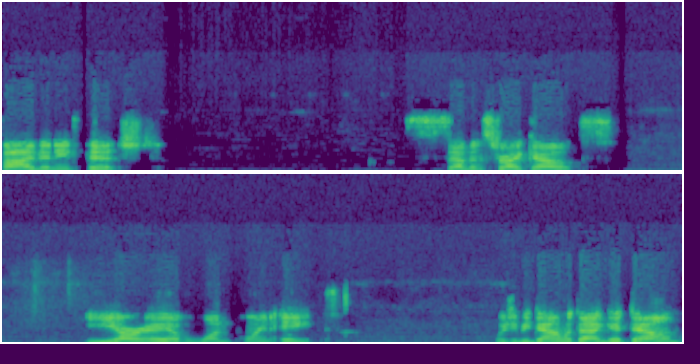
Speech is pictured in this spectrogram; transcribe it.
Five innings pitched, seven strikeouts, ERA of 1.8. Would you be down with that? Get down.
